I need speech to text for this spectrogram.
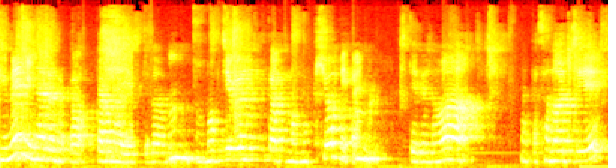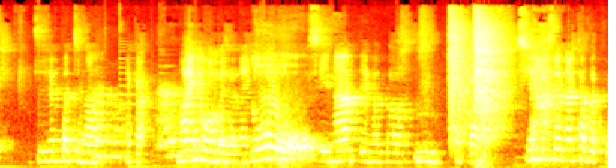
夢になるのかわからないですけど、うんまあ自分がまあ目標みたいなしてるのは、なんかそのうち自分たちのなんかマイホームじゃないけどおー欲しいなっていうのと、やっうん。ぱ幸せな家族、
